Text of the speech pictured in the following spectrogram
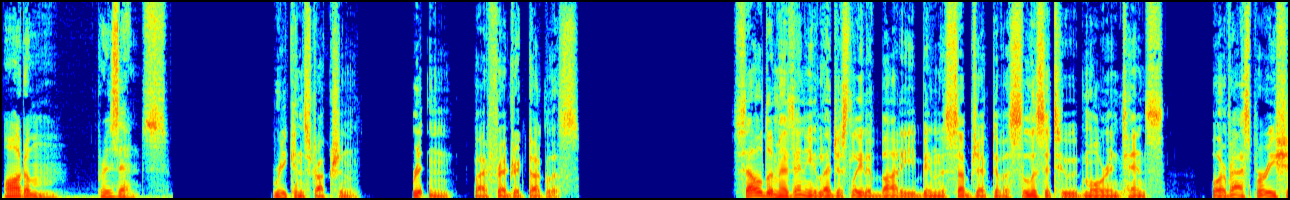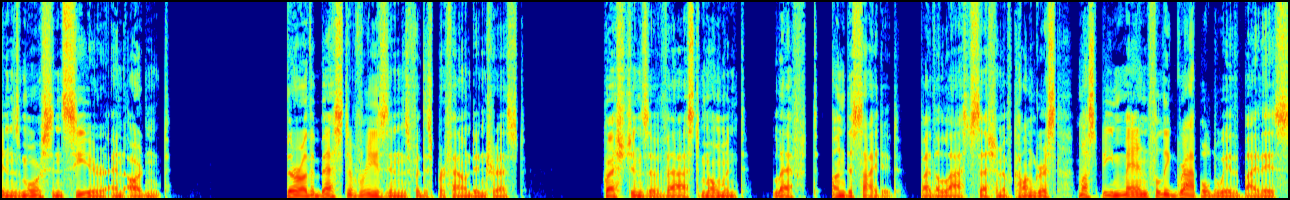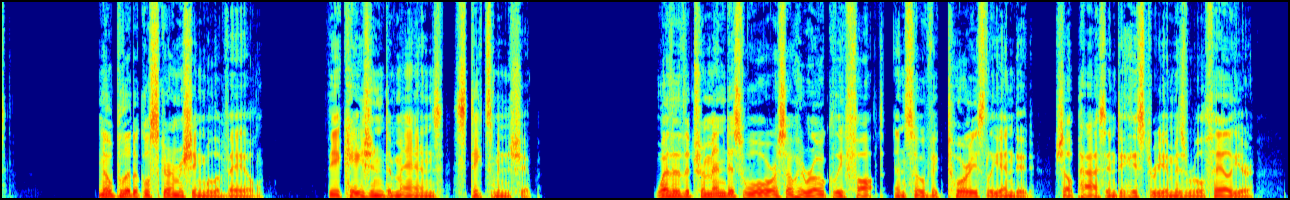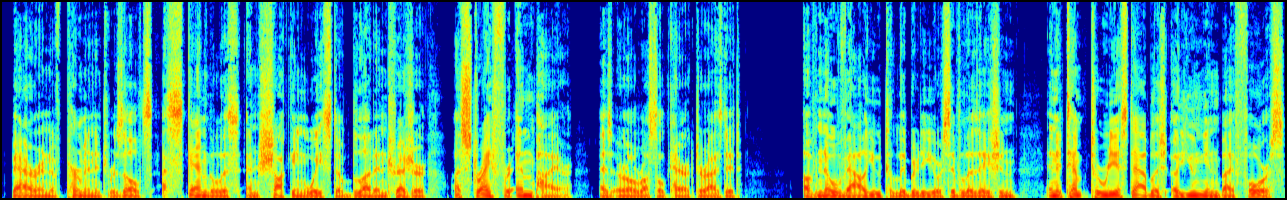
Audm presents Reconstruction, written by Frederick Douglass. Seldom has any legislative body been the subject of a solicitude more intense or of aspirations more sincere and ardent. There are the best of reasons for this profound interest. Questions of vast moment, left undecided by the last session of Congress, must be manfully grappled with by this. No political skirmishing will avail. The occasion demands statesmanship. Whether the tremendous war so heroically fought and so victoriously ended shall pass into history a miserable failure, barren of permanent results, a scandalous and shocking waste of blood and treasure, a strife for empire, as Earl Russell characterized it, of no value to liberty or civilization, an attempt to re-establish a union by force,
